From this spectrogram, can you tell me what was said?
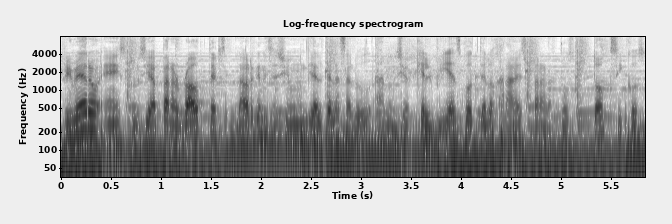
Primero, en exclusiva para routers, la Organización Mundial de la Salud anunció que el riesgo de los jarabes para la tos tóxicos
